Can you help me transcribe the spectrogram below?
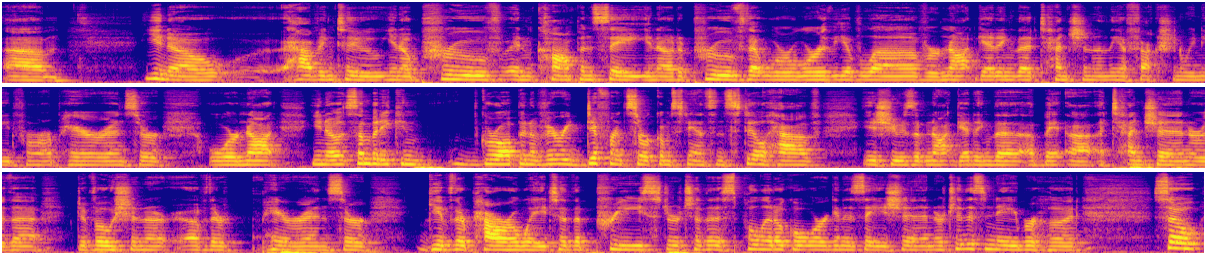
um, you know, having to you know prove and compensate you know to prove that we're worthy of love or not getting the attention and the affection we need from our parents or or not you know somebody can grow up in a very different circumstance and still have issues of not getting the uh, attention or the devotion of their parents or give their power away to the priest or to this political organization or to this neighborhood. So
